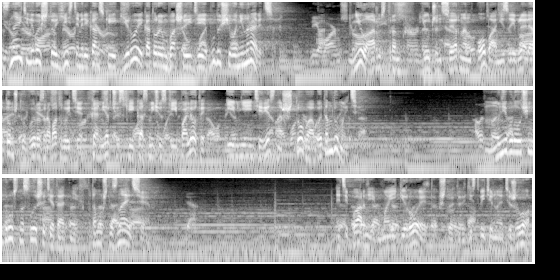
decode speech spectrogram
Знаете ли вы, что есть американские герои, которым ваша идея будущего не нравится? Нил Армстронг, Юджин Сернан, оба они заявляли о том, что вы разрабатываете коммерческие космические полеты, и мне интересно, что вы об этом думаете. Мне было очень грустно слышать это от них, потому что, знаете, эти парни — мои герои, так что это действительно тяжело.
